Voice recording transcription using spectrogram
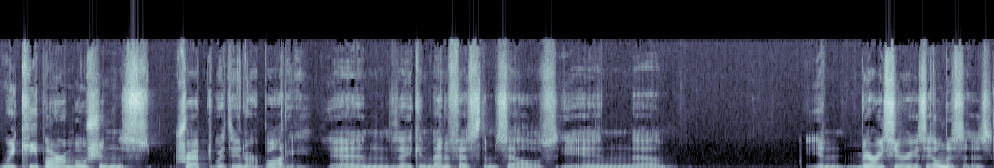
we keep our emotions trapped within our body, and they can manifest themselves in uh, in very serious illnesses.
